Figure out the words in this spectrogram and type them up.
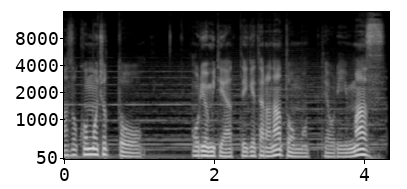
あそこもちょっと、折を見てやっていけたらなと思っております。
